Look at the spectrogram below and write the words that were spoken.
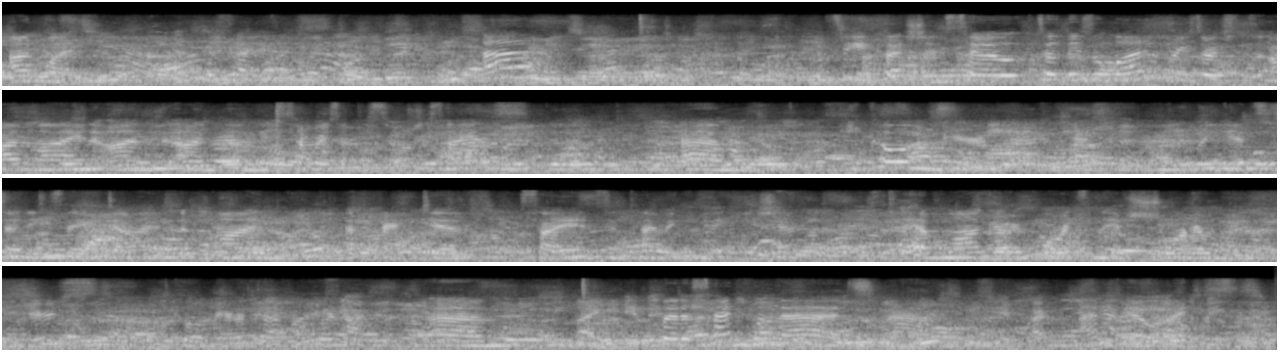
On what? Um, that's a good question. So, so there's a lot of resources online on, on, the summaries of the social science. Um, ecoAmerica has really good studies they've done on effective science and climate communication. They have longer reports and they have shorter one pagers. ecoAmerica. Um, but aside from that, um, I don't know. I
